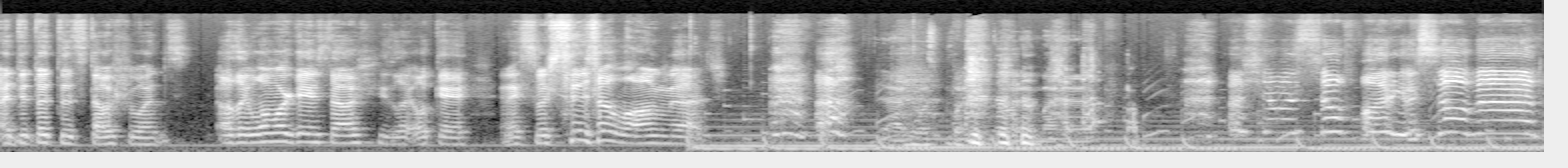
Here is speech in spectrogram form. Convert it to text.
I did that to Stoush once. I was like, one more game, Stoush. He's like, okay. And I switched it to a long match. Yeah, he was putting a gun in my head. that shit was so funny. He was so mad.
